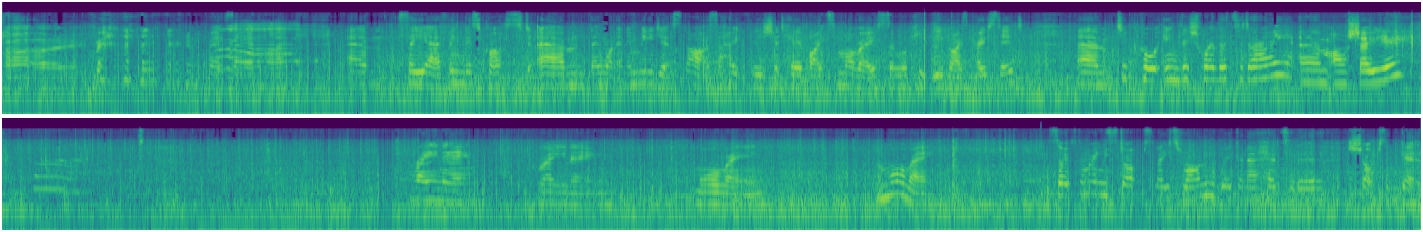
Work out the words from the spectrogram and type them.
Hi. Brett's saying hi. Um, so yeah, fingers crossed. Um, they want an immediate start, so hopefully you should hear by tomorrow. So we'll keep you guys posted. Um, typical English weather today. Um, I'll show you. Raining, raining, more rain, and more rain. So if the rain stops later on, we're going to head to the shops and get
